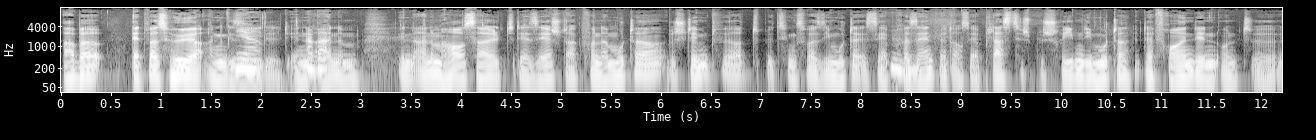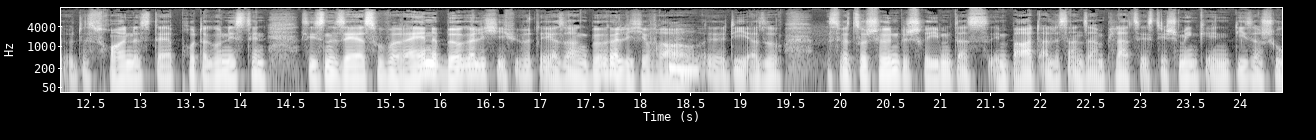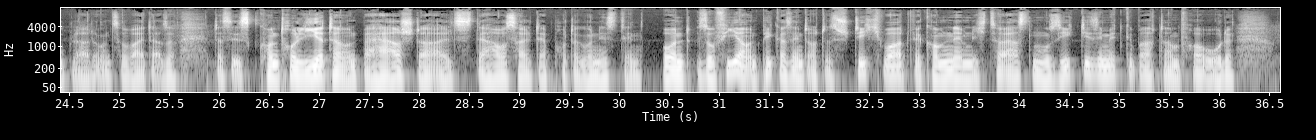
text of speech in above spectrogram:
Aber etwas höher angesiedelt ja, in, einem, in einem Haushalt, der sehr stark von der Mutter bestimmt wird, beziehungsweise die Mutter ist sehr mhm. präsent, wird auch sehr plastisch beschrieben. Die Mutter der Freundin und äh, des Freundes der Protagonistin, sie ist eine sehr souveräne, bürgerliche, ich würde eher sagen bürgerliche Frau, mhm. äh, die also es wird so schön beschrieben, dass im Bad alles an seinem Platz ist, die Schminke in dieser Schublade und so weiter. Also das ist kontrollierter und beherrschter als der Haushalt der Protagonistin. Und Sophia und Pika sind auch das Stichwort. Wir kommen nämlich zur ersten Musik, die Sie mitgebracht haben, Frau Ode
